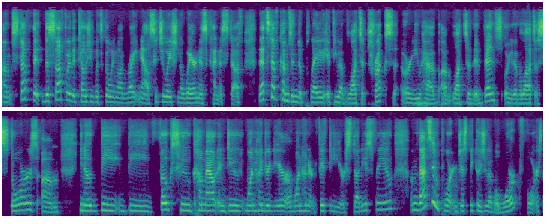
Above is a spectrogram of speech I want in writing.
Um, stuff that the software that tells you what's going on right now situation awareness kind of stuff that stuff comes into play if you have lots of trucks or you have um, lots of events or you have lots of stores. Um, you know the the folks who come out and do 100 year or 150 year studies for you um, that's important just because you have a workforce.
